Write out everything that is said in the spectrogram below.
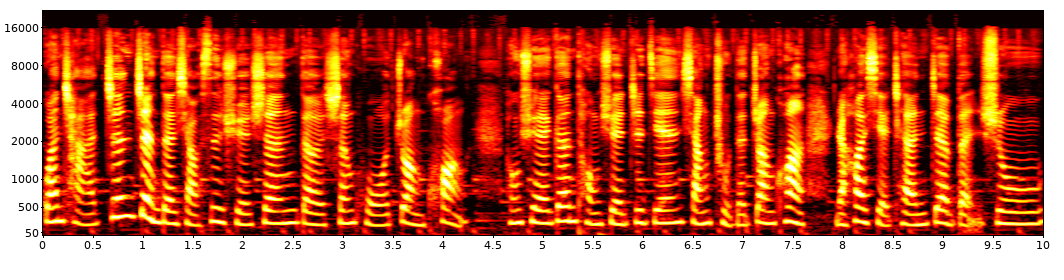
观察真正的小四学生的生活状况，同学跟同学之间相处的状况，然后写成这本书。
